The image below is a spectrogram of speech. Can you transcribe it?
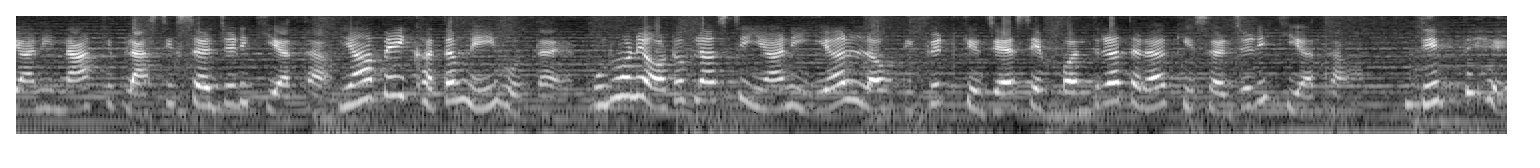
यानी नाक की प्लास्टिक सर्जरी किया था। यहाँ पे ही खत्म नहीं होता है। उन्होंने ऑटोप्लास्टी यानी ईयर लव डिफेक्ट के जैसे पंद्रह तरह की सर्जरी किया था। देखते हैं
